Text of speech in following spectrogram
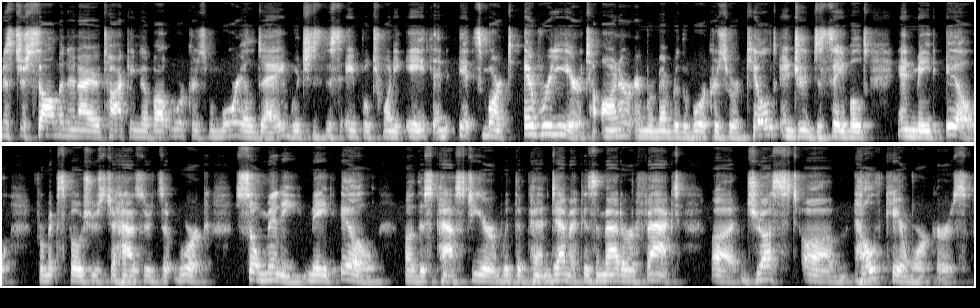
Mr. Sallman and I are talking about Workers' Memorial Day, which is this April 28th, and it's marked every year to honor and remember the workers who are killed, injured, disabled, and made ill from exposures to hazards at work. So many made ill uh, this past year with the pandemic. As a matter of fact, uh, just um, healthcare workers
